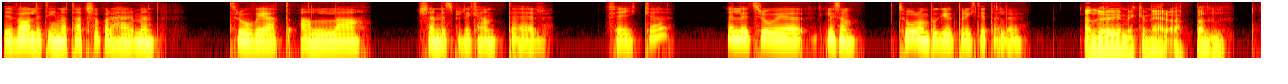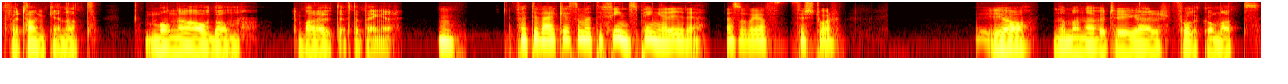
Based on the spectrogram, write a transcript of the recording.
Vi var lite inne och touchade på det här, men tror vi att alla kändispredikanter fejkar? Eller tror vi, liksom, tror de på Gud på riktigt eller? Men nu är ju mycket mer öppen för tanken att många av dem är bara ute efter pengar. För att det verkar som att det finns pengar i det, alltså vad jag förstår. Ja, när man övertygar folk om att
